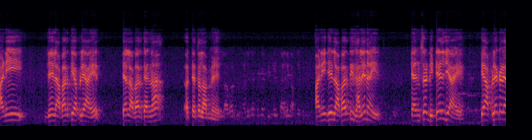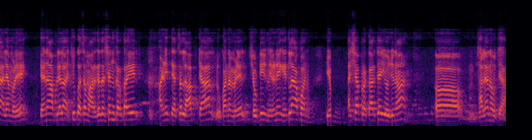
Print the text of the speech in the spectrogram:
आणि जे लाभार्थी आपले आहेत त्या लाभार्थ्यांना अ, त्याचा लाभ मिळेल. आणि जे लाभार्थी झाले नाहीत त्यांचं डिटेल जे आहे ते आपल्याकडे आल्यामुळे त्यांना आपल्याला अचूक असं मार्गदर्शन करता येईल आणि त्याचा लाभ त्या लोकांना मिळेल. शेवटी निर्णय घेतला आपण अशा प्रकारच्या योजना झाल्या नव्हत्या.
